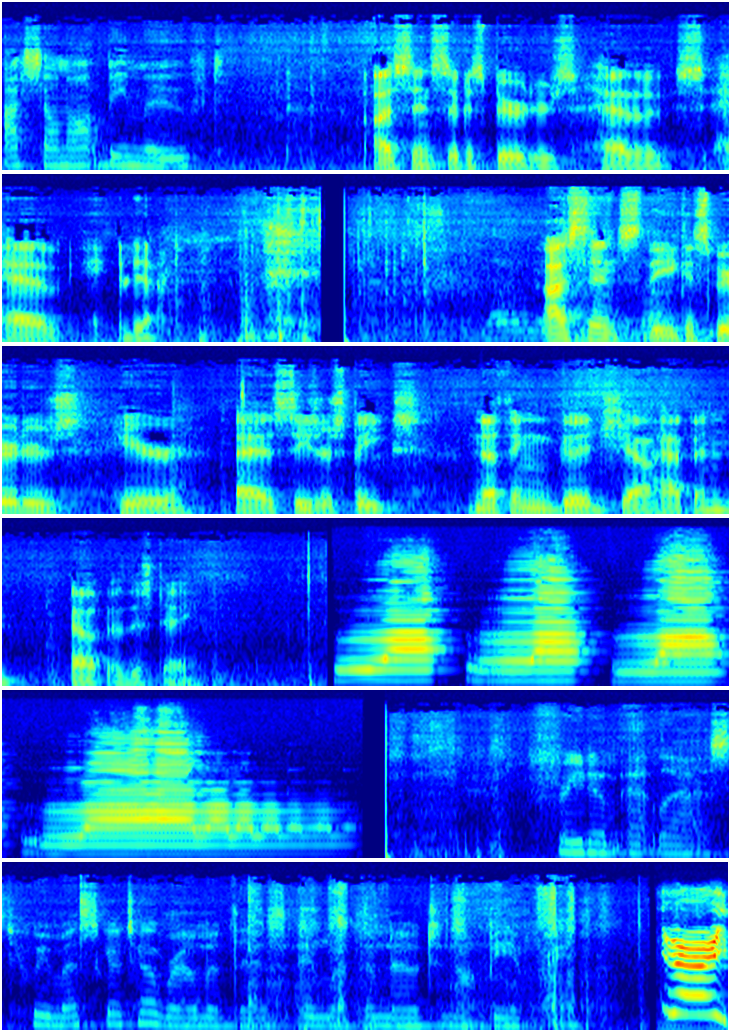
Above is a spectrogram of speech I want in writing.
I shall not be moved. I sense the conspirators have have. Yeah. I sense the conspirators here as Caesar speaks. Nothing good shall happen out of this day. Freedom at last. We must go tell Rome of this and let them know to not be afraid. Yay!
